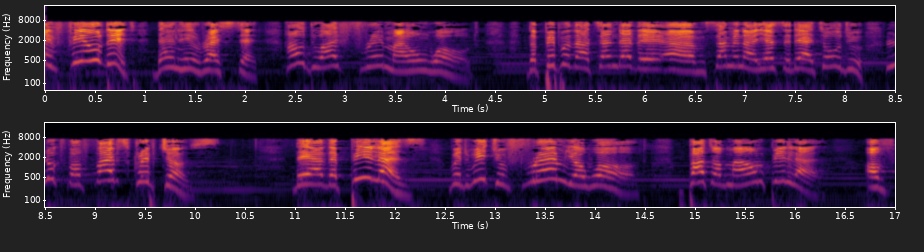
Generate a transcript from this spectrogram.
he filled it, then he rested. How do I frame my own world? The people that attended the um, seminar yesterday, I told you, look for five scriptures. They are the pillars with which you frame your world. Part of my own pillar of,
